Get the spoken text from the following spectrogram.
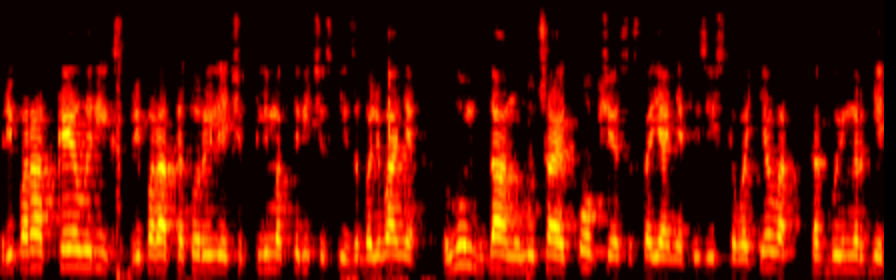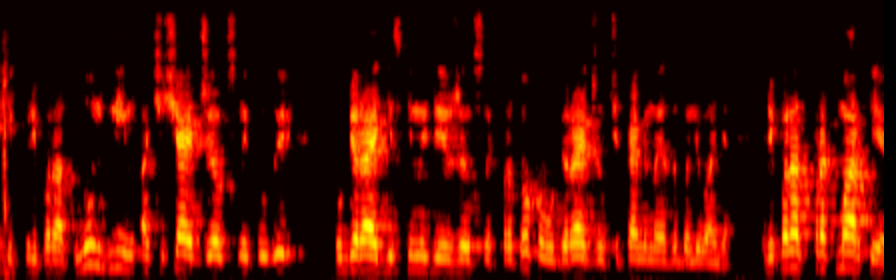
Препарат KLRX, препарат, который лечит климактерические заболевания. Лунгдан улучшает общее состояние физического тела, как бы энергетик препарат. Лунглин очищает желчный пузырь, убирает дискинезию желчных протоков, убирает желчекаменное заболевание. Препарат Прокмарки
